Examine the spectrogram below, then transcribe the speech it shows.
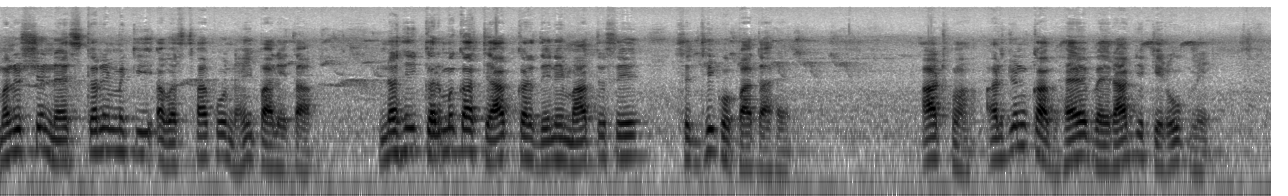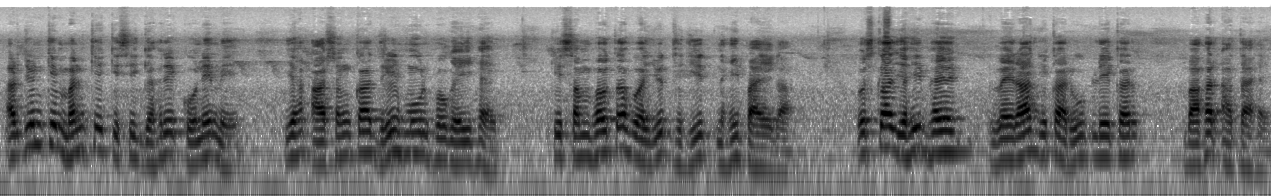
मनुष्य नैष्कर्म्य की अवस्था को नहीं पा लेता। न ही कर्म का त्याग कर देने मात्र से सिद्धि को पाता है। आठवां, अर्जुन का भय वैराग्य के रूप में। अर्जुन के मन के किसी गहरे कोने में यह आशंका दृढ़ मूल हो गई है कि संभवतः वह युद्ध जीत नहीं पाएगा। उसका यही भय वैराग्य का रूप लेकर बाहर आता है।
